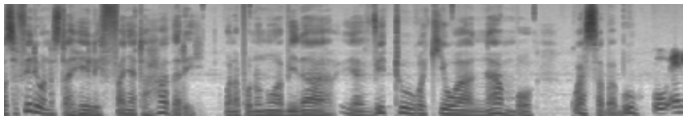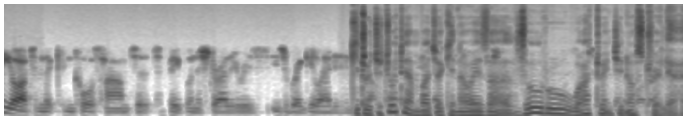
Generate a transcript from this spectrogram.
wasafiri wanastahili fanya tahadhari wanaponunua bidhaa ya vitu wakiwa ng'ambo kwa sababu Well, any item that can cause harm to, to people in Australia is, is regulated in kitu chochote ambacho kinaweza dhuru watu nchini Australia.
